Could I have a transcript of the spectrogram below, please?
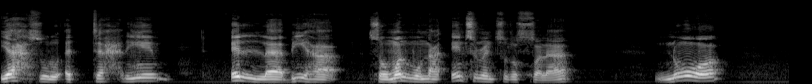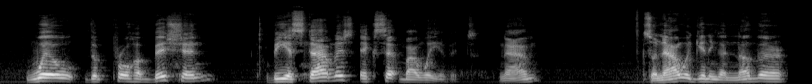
يحصل التحريم إلا بها. so one will not enter into the salah, nor will the prohibition be established except by way of it. Now, so now we're getting another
